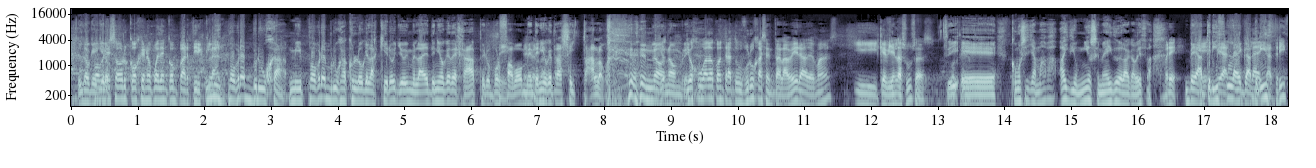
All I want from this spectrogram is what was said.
Lo que pobres orcos que no pueden compartir Mis clan. pobres brujas, mis pobres brujas con lo que las quiero yo y me las he tenido que dejar, pero por Sí, favor, me he tenido que traer seis talos. no, yo, no, hombre. yo he jugado contra tus brujas en Talavera, además, y qué bien las usas. Sí, eh, ¿cómo se llamaba? Ay, Dios mío, se me ha ido de la cabeza. Hombre, Beatriz, eh, Beatriz, la la Ecatriz, Ecatriz,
